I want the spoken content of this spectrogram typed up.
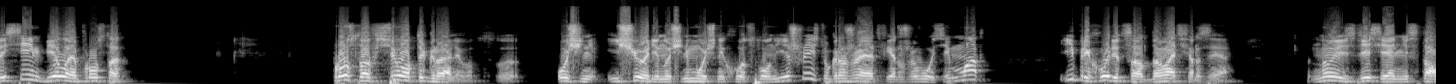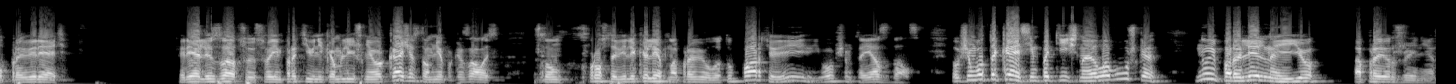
d7, белая просто, просто все отыграли. Вот. Э, очень, еще один очень мощный ход слон e6, угрожает ферзь g8 мат. И приходится отдавать ферзя. Ну и здесь я не стал проверять реализацию своим противникам лишнего качества. Мне показалось, что он просто великолепно провел эту партию. И, в общем-то, я сдался. В общем, вот такая симпатичная ловушка. Ну и параллельно ее опровержения.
